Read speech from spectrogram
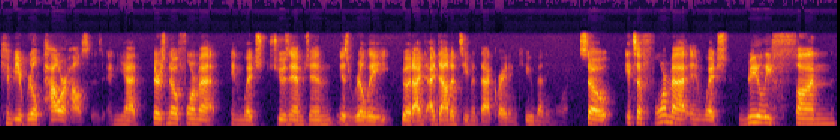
can be real powerhouses, and yet there's no format in which Juzam Djinn is really good. I, I doubt it's even that great in Cube anymore. So it's a format in which really fun,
